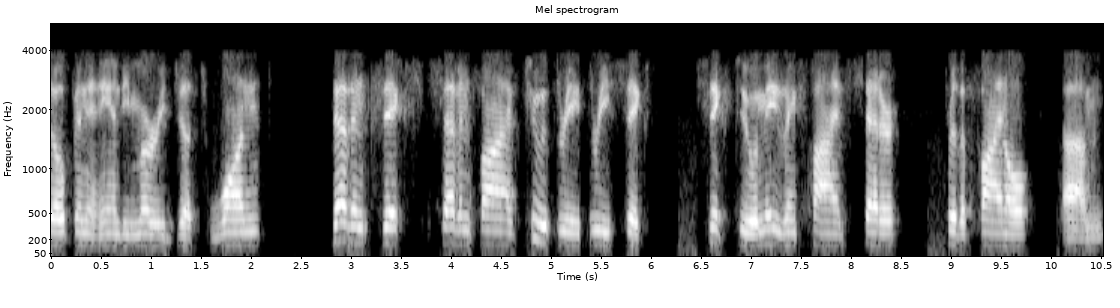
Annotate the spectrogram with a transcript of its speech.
Open, and Andy Murray just won 7 6, 7 5, 2 3, 3 6, 6 2. Amazing five setter for the final. Um,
